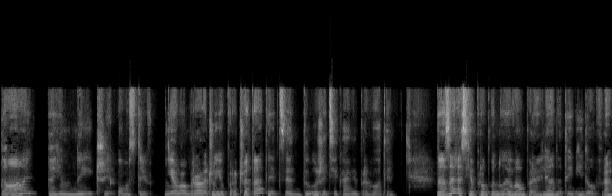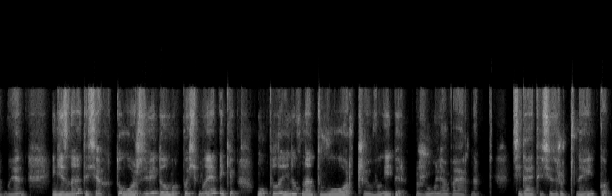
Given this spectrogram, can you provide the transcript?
та «Таємничий острів». Я вам раджу прочитати, це дуже цікаві пригоди. Ну а зараз я пропоную вам переглянути відеофрагмент і дізнатися, хто ж з відомих письменників вплинув на творчий вибір Жуля Верна. Сідайте всі зручненько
